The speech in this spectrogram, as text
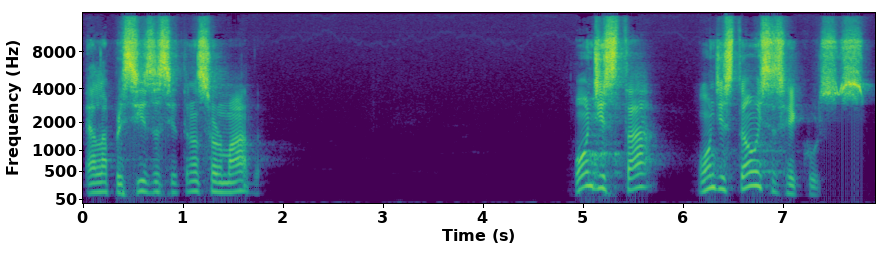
Ela precisa ser transformada. Onde está Onde estão esses recursos?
